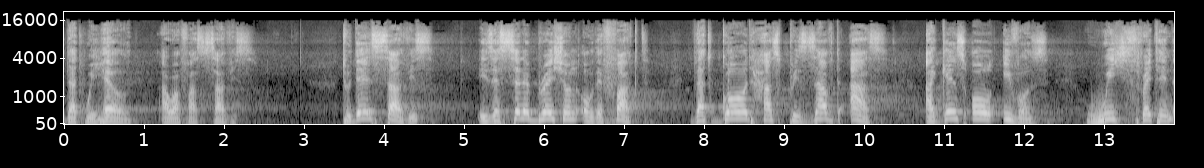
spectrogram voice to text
that we held our first service. Today's service is a celebration of the fact that God has preserved us against all evils which threatened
